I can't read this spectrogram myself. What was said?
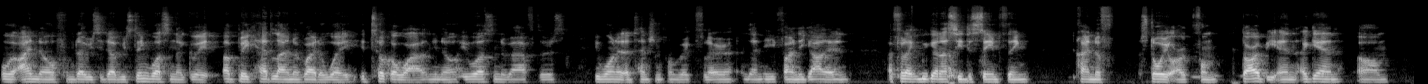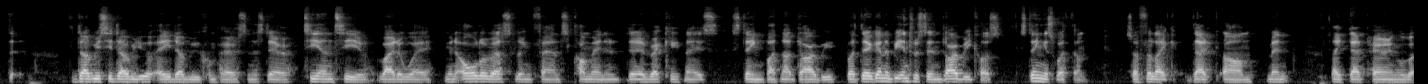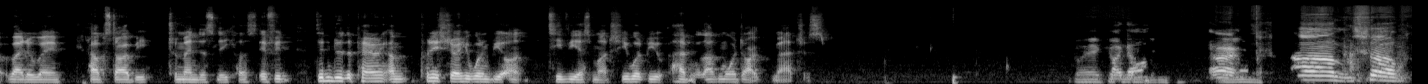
Or I know from WCW, Sting wasn't a great, a big headliner right away. It took a while, you know. He was in the rafters. He wanted attention from Ric Flair, and then he finally got it. And I feel like we're gonna see the same thing, kind of story arc from Darby. And again, um, the, the WCW AW comparison is there. TNT right away. I mean, older wrestling fans come in and they recognize Sting, but not Darby. But they're gonna be interested in Darby because Sting is with them. So I feel like that um meant like that pairing right away helps Darby tremendously. Because if it didn't do the pairing, I'm pretty sure he wouldn't be on TV as much. He would be having a lot more dark matches. Go ahead. go Cody. God. All right. Um, so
